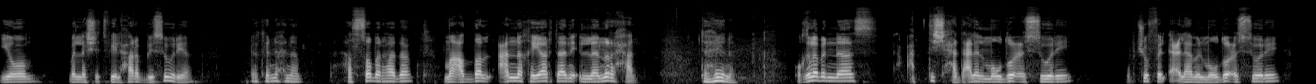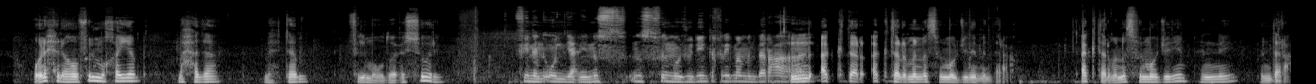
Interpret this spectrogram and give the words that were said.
يوم بلشت فيه الحرب بسوريا. لكن نحن هالصبر هذا ما عاد ضل عندنا خيار تاني إلا نرحل. انتهينا. وأغلب الناس عم تشحد على الموضوع السوري وبتشوف في الإعلام الموضوع السوري ونحن هون في المخيم ما حدا مهتم في الموضوع السوري. فينا نقول يعني نصف نصف الموجودين تقريبا من درعا. أكثر أكثر من نصف الموجودين من درعا. أكثر من نصف الموجودين هن من درعا.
